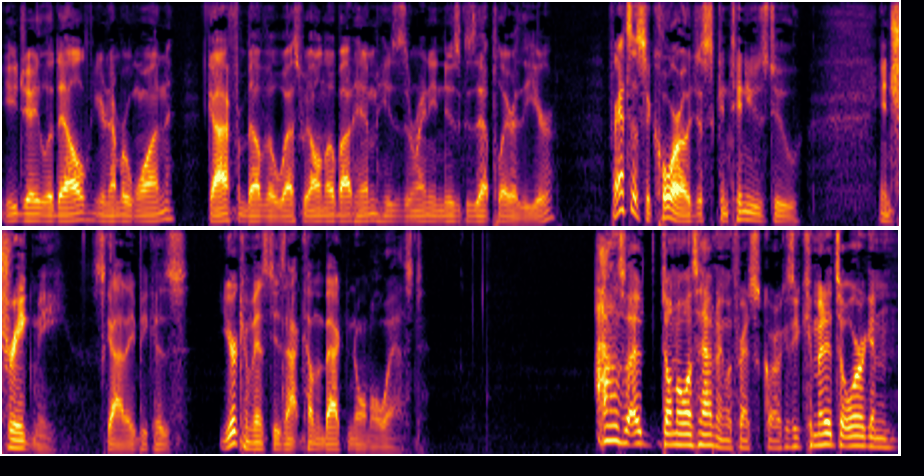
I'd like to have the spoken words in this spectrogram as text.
E.J. Liddell, your number one guy from Belleville West. We all know about him. He's the reigning News Gazette Player of the Year. Francis Okoro just continues to intrigue me, Scotty, because you're convinced he's not coming back to Normal West. I honestly I don't know what's happening with Francis Okoro because he committed to Oregon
